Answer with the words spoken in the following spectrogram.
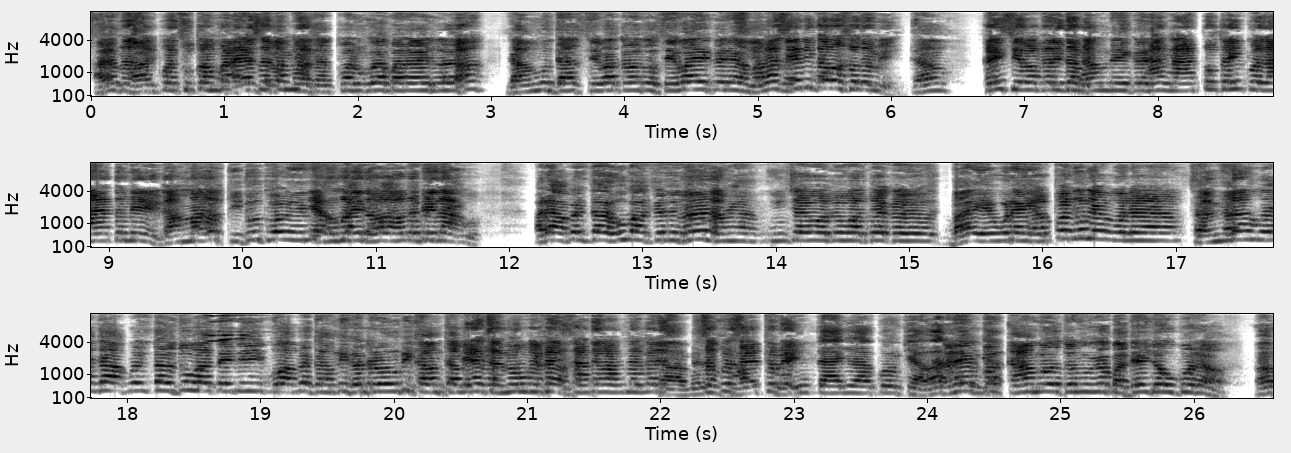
અરે સરપંચ શું કામ બનાવ્યા છે તમને? સરપંચ ઊભા બનાવ્યા એટલે ગામનું દાસ સેવા કરો તો સેવા એ કરી સેવા શેની કરો છો તમે. કઈ સેવા કરી તમે? નાટું કઈ પર લાયા તમે? ગામમાં કીધું થોડું દવા આવે બે લાખ અરે આપણે તાર શું વાત કરી ઊંચાઈ વાળું વાત ભાઈ એવું નહીં. સરપંચ ને બોલ્યા. સંદાસ કાકા આપણે તાર શું વાત થઈ હતી? આપણે ગામની ખતરાનું બી કામ ચાલુ કાકા સાથે વાત ના કરી. સરપંચ સાહેબ તો ભાઈ. તાજ આ કહેવા અરે પણ કામ હોય તો બધે જવું પડે. હા,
